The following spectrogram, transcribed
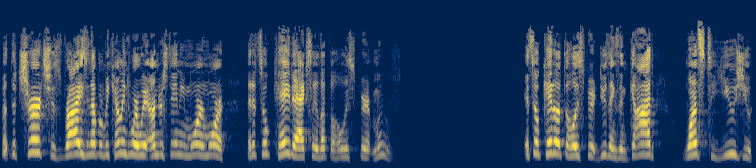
But the church is rising up and becoming to where we're understanding more and more that it's okay to actually let the Holy Spirit move. It's okay to let the Holy Spirit do things. And God wants to use you,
